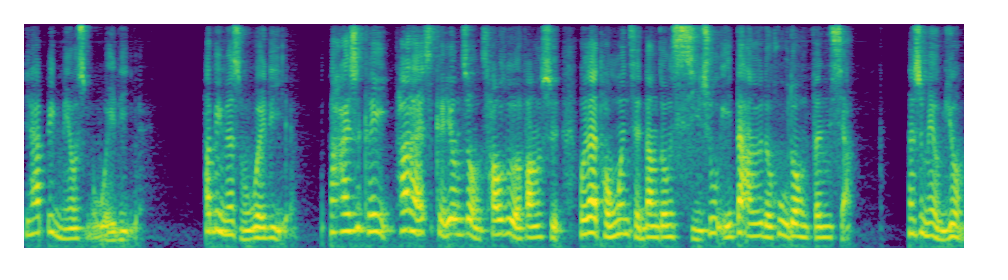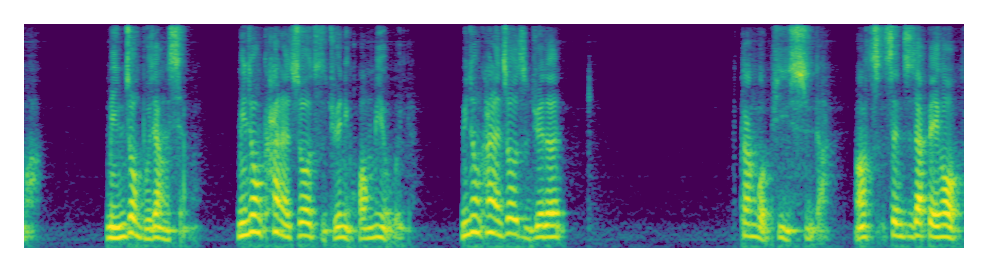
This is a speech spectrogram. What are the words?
其实它并没有什么威力耶，它并没有什么威力耶，它还是可以，它还是可以用这种操作的方式，或在同温层当中洗出一大堆的互动分享，但是没有用啊。民众不这样想，民众看了之后只觉得你荒谬而已，民众看了之后只觉得干我屁事啊，然后甚至在背后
